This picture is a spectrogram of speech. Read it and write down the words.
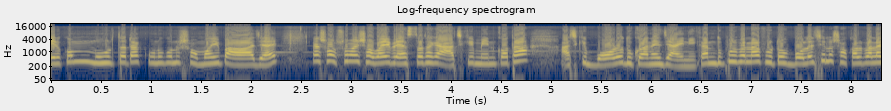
এরকম মুহূর্তটা কোনো কোনো সময় পাওয়া যায়। আর সবসময় সবাই ব্যস্ত থাকে। আজকে মেন কথা, আজকে বড় দোকানে যায়নি কারণ দুপুরবেলা ফটো বলেছিল সকালবেলা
